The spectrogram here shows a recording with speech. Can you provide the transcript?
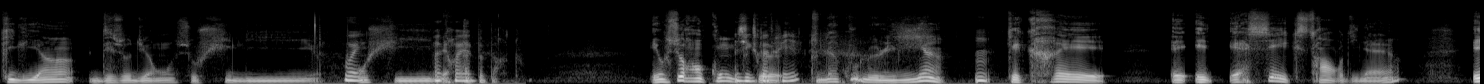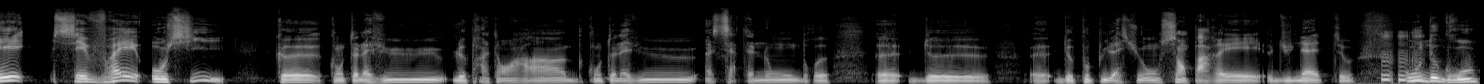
qu'il y a des audiences au Chili, en Chine, un peu partout. Et on se rend compte que tout d'un coup, le lien mm. qui est créé est assez extraordinaire. Et c'est vrai aussi que quand on a vu le printemps arabe, quand on a vu un certain nombre euh, de, euh, de populations s'emparer du net mm, mm, ou mm. de groupes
